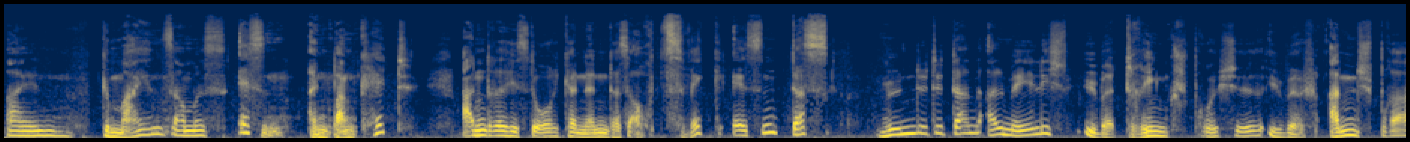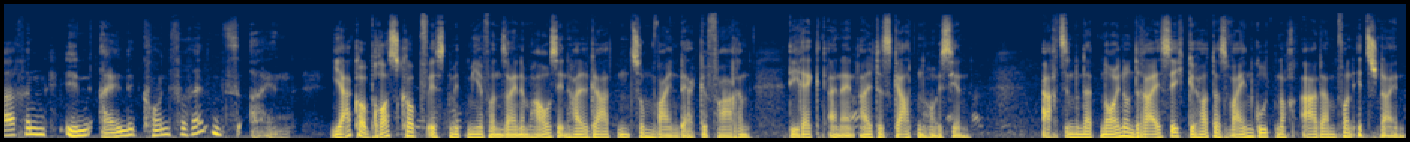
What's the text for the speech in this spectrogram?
ein gemeinsames Essen, ein Bankett. Andere Historiker nennen das auch Zweckessen. Das mündete dann allmählich über Trinksprüche, über Ansprachen in eine Konferenz ein. Jakob Roskopf ist mit mir von seinem Haus in Hallgarten zum Weinberg gefahren, direkt an ein altes Gartenhäuschen. 1839 gehört das Weingut noch Adam von Itzstein.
